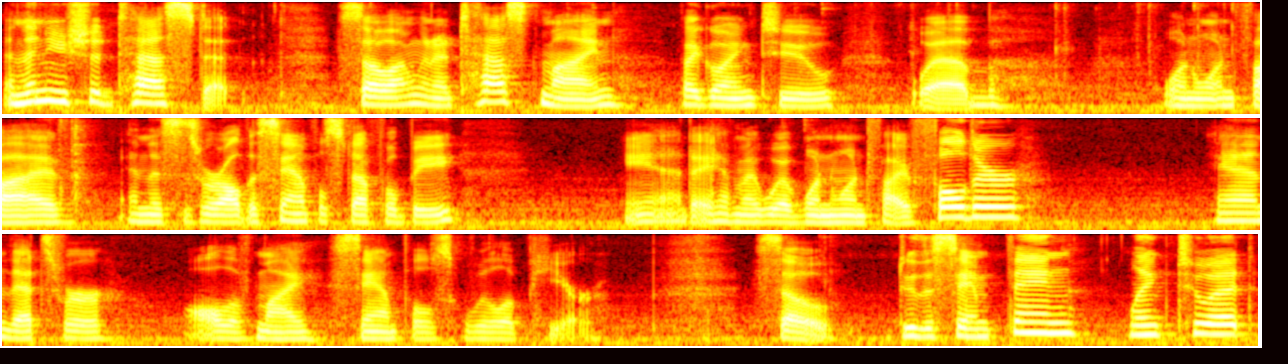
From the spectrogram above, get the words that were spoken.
And then you should test it. So I'm going to test mine by going to web 115 and this is where all the sample stuff will be. And I have my Web 115 folder, and that's where all of my samples will appear. So do the same thing, link to it.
